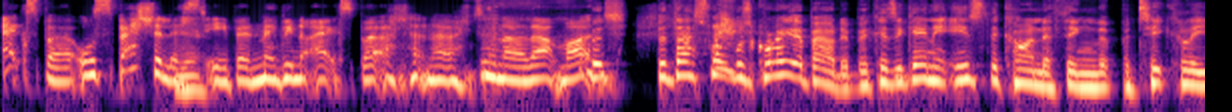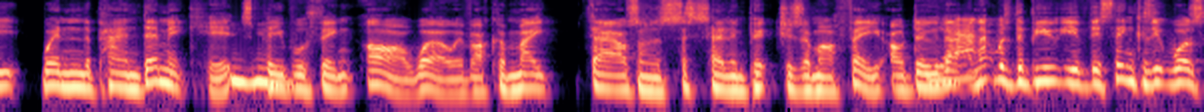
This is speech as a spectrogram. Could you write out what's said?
expert or specialist, even maybe not expert. I don't know. I don't know that much. but but that's what was great about it because again, it is the kind of thing that particularly when the pandemic hits, Mhm. people think, oh well, if I can make thousands selling pictures of my feet, I'll do that. Yeah. And that was the beauty of this thing because it was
